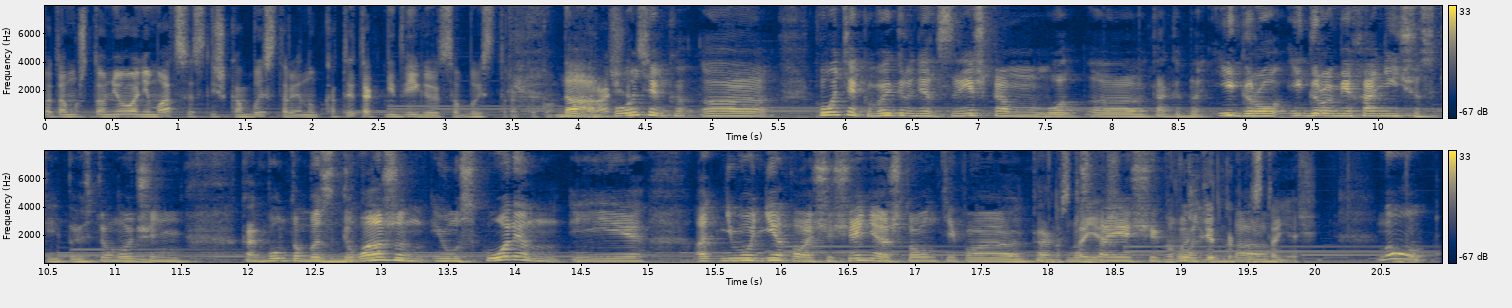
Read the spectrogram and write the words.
потому что у него анимация слишком быстрая. Ну, коты так не двигаются быстро, как он Да, котик, э, котик выглядит слишком, вот, э, как это, игро, игромеханический. То есть он mm. очень как будто бы сглажен и ускорен, и от него нет ощущения, что он типа как настоящий, настоящий Но котик. выглядит как да. настоящий. Ну, вот.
